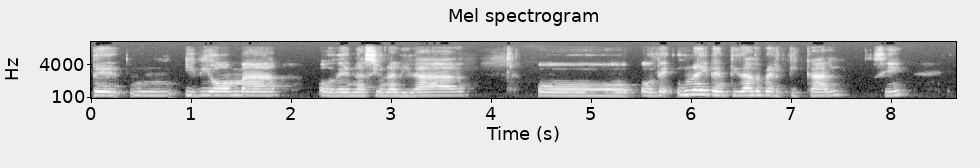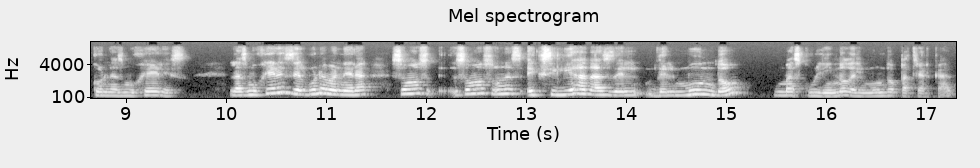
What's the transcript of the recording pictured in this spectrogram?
de mm, idioma o de nacionalidad o, o, de una identidad vertical, ¿sí? Con las mujeres. Las mujeres de alguna manera somos, somos unas exiliadas del, del mundo, masculino, del mundo patriarcal,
